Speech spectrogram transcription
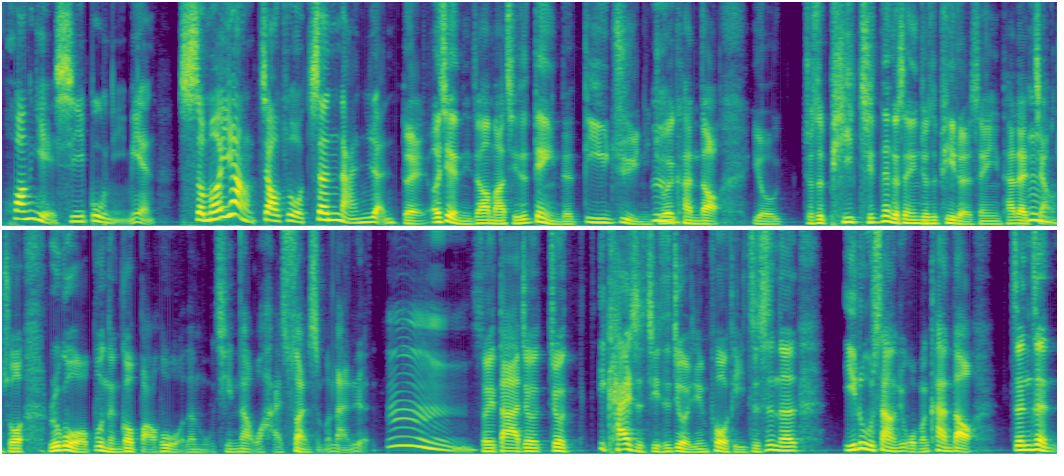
荒野西部里面，什么样叫做真男人？对，而且你知道吗？其实电影的第一句你就会看到有。就是 P，其实那个声音就是 Peter 的声音，他在讲说，嗯、如果我不能够保护我的母亲，那我还算什么男人？嗯，所以大家就就一开始其实就已经破题，只是呢，一路上就我们看到真正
